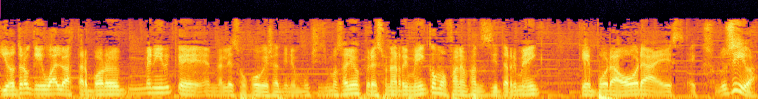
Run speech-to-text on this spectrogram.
Y otro que igual va a estar por venir, que en realidad es un juego que ya tiene muchísimos años, pero es una remake como Final Fantasy VII Remake, que por ahora es exclusiva.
